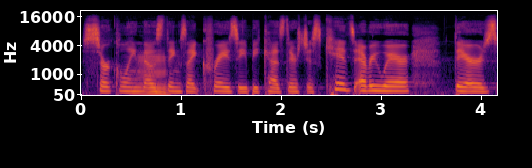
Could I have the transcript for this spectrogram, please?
circling mm. those things like crazy because there's just kids everywhere there's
